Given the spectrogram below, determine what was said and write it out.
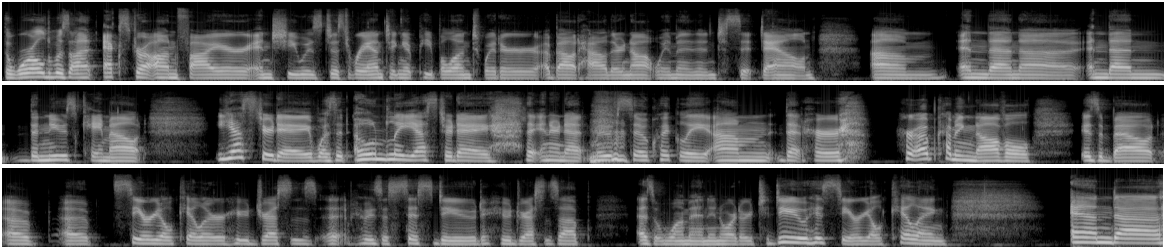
the world was on, extra on fire and she was just ranting at people on Twitter about how they're not women and to sit down. Um, and then uh, and then the news came out yesterday. Was it only yesterday? The internet moves so quickly um, that her her upcoming novel is about a, a serial killer who dresses uh, who's a cis dude who dresses up as a woman in order to do his serial killing. And uh,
